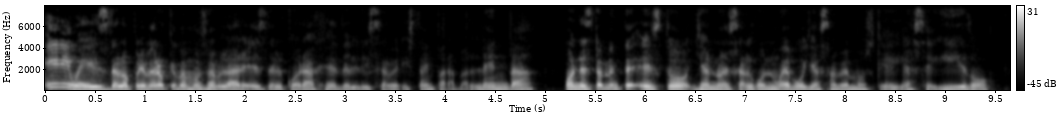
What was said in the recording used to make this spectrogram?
Anyways, de lo primero que vamos a hablar es del coraje de Lisa Beristain para Valenda. Honestamente, esto ya no es algo nuevo, ya sabemos que ella ha seguido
